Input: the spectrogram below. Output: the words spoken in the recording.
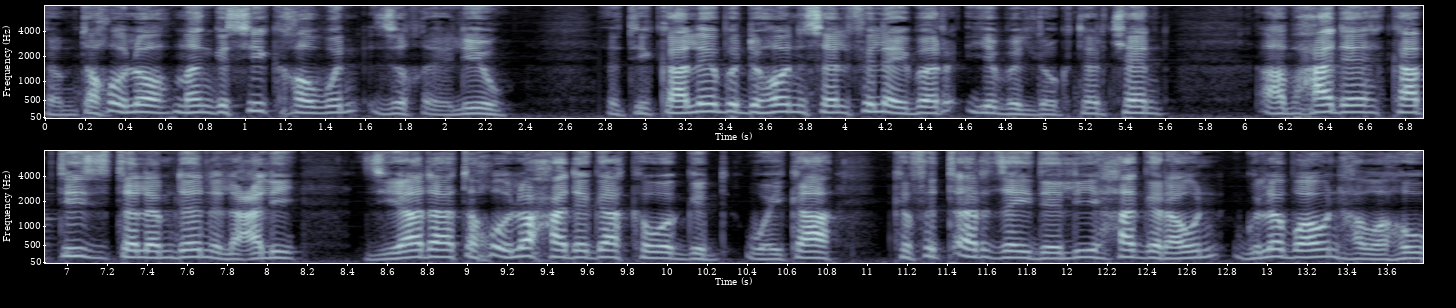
ከም ተኽእሎ መንግስቲ ክኸውን ዝኽእል እዩ እቲ ካልእ ብድሆ ንሰልፊ ለይበር ይብል ዶክተር ቸን ኣብ ሓደ ካብቲ ዝተለምደ ንላዕሊ ዝያዳ ተኽእሎ ሓደጋ ከወግድ ወይ ከኣ ክፍጠር ዘይደሊ ሃገራውን ግሎባውን ሃዋህው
